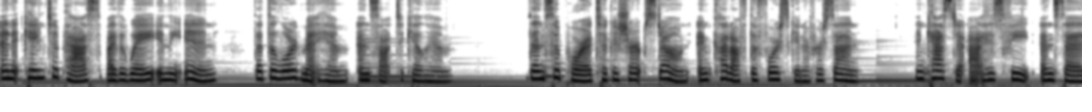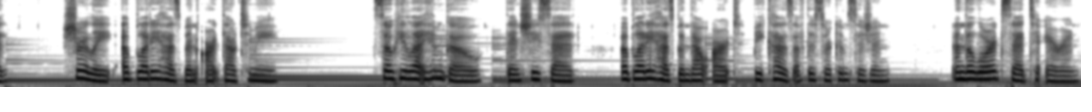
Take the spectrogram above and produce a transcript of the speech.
And it came to pass by the way in the inn that the Lord met him and sought to kill him. Then Zipporah took a sharp stone and cut off the foreskin of her son, and cast it at his feet, and said, Surely a bloody husband art thou to me. So he let him go. Then she said, A bloody husband thou art, because of the circumcision. And the Lord said to Aaron,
